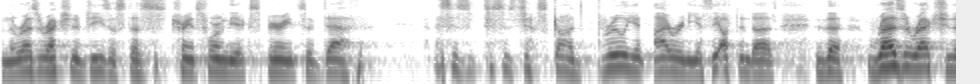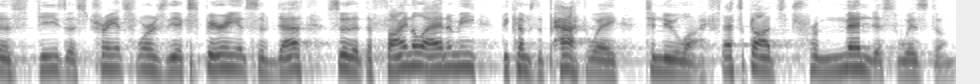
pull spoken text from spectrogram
And the resurrection of Jesus does transform the experience of death. This is, this is just God's brilliant irony, as He often does. The resurrection of Jesus transforms the experience of death so that the final enemy becomes the pathway to new life. That's God's tremendous wisdom.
